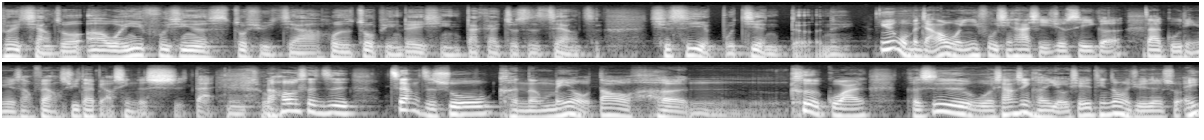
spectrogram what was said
会想说啊，文艺复兴的作曲家或者作品类型大概就是这样子，其实也不见得呢。因为我们讲到文艺复兴，它其实就是一个在古典乐上非常具代表性的时代，没错。然后甚至这样子说，可能没有到很客观，可是我相信可能有些听众会觉得说，哎，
